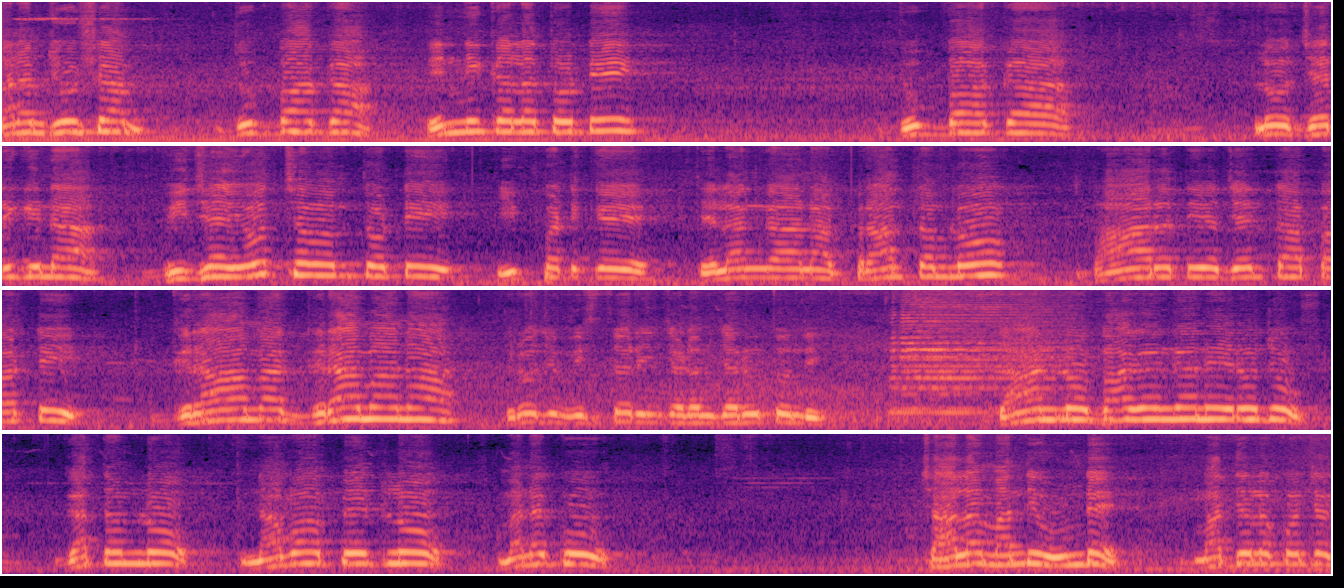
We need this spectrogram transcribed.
మనం చూసాం దుబ్బాక ఎన్నికలతోటి దుబ్బాకలో జరిగిన విజయోత్సవంతో ఇప్పటికే తెలంగాణ ప్రాంతంలో భారతీయ జనతా పార్టీ గ్రామ గ్రామాన ఈరోజు విస్తరించడం జరుగుతుంది. దానిలో భాగంగానే ఈరోజు గతంలో నవాబ్పేట్లో మనకు చాలామంది ఉండే మధ్యలో కొంచెం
